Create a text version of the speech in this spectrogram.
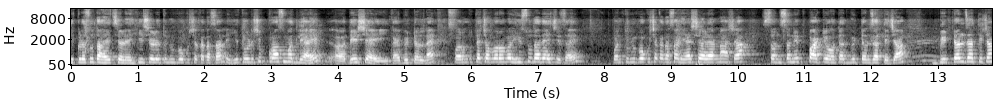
इकडे सुद्धा आहेत शेळे. ही शेळी तुम्ही बघू शकत असाल. ही थोडीशी क्रॉस मधली आहे. अं, देशी आहे ही. काय बिट्टल नाही. परंतु त्याच्याबरोबर ही सुद्धा द्यायचीच आहे. पण तुम्ही बघू शकत असाल ह्या शेळ्यांना अशा सनसनीत पाठी होतात बिट्टल जातीच्या. बिट्टल जातीच्या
